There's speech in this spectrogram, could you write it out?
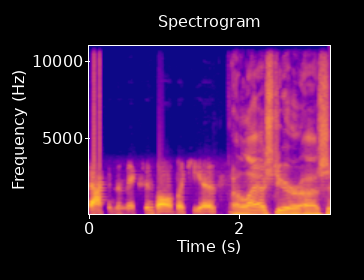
back in the mix involved like he is. Uh, last year, uh, Darcy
